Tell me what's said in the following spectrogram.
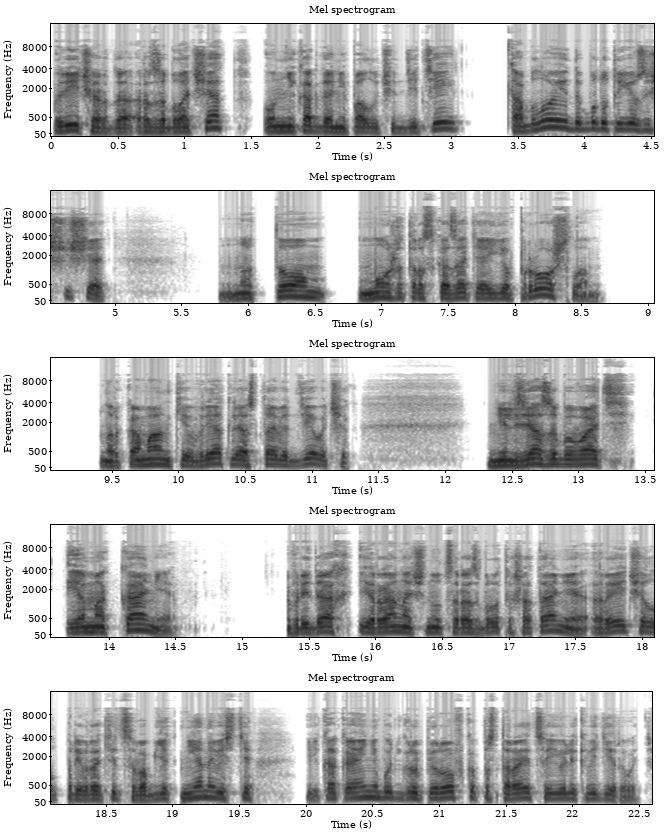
Ричарда разоблачат, он никогда не получит детей, таблоиды будут ее защищать. Но Том может рассказать о ее прошлом, Наркоманки вряд ли оставят девочек. Нельзя забывать и о Маккане. В рядах Ира начнутся разброты шатания, Рэйчел превратится в объект ненависти, и какая-нибудь группировка постарается ее ликвидировать.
